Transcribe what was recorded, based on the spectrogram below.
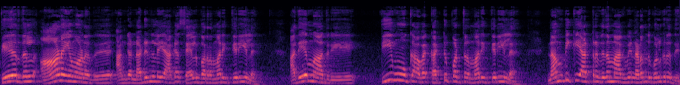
தேர்தல் ஆணையமானது அங்கே நடுநிலையாக செயல்படுற மாதிரி தெரியல. அதே மாதிரி திமுகவை கட்டுப்படுத்துகிற மாதிரி தெரியல. நம்பிக்கையற்ற விதமாகவே நடந்து கொள்கிறது.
